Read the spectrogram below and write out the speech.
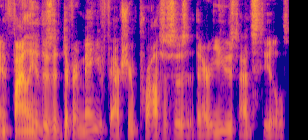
And finally, there's a different manufacturing processes that are used on steels.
